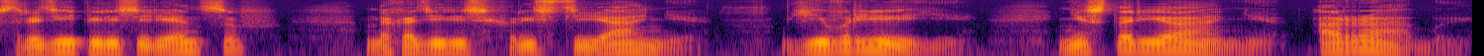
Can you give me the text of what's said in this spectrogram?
Среди переселенцев находились христиане, евреи, нестариане, арабы,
